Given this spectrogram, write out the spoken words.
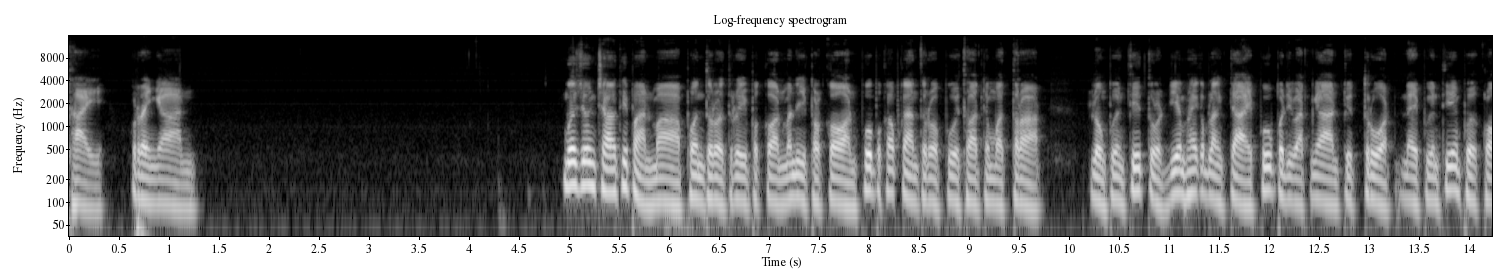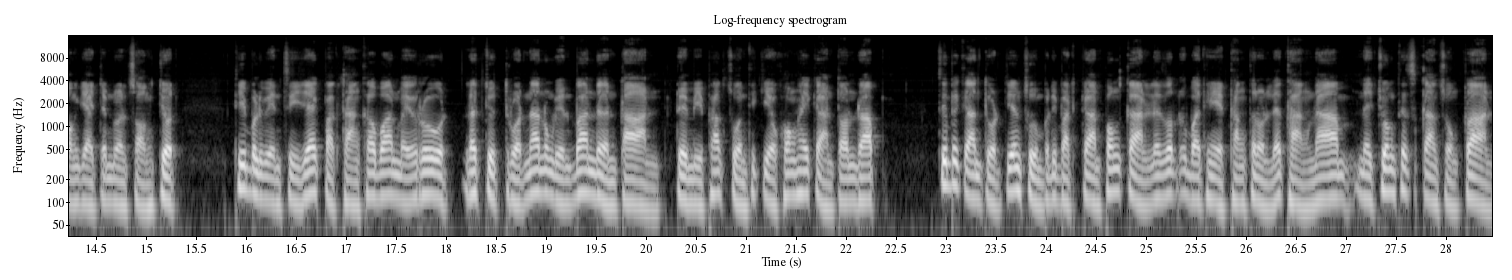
ไทยรายงาน เมื่อช่วงเช้าที่ผ่านมาพลตรตรีประกรณ์มณีประกรณ์ผู้บังคับการตำรวจภูธรจังหวัดตราด ลงพื้นที่ตรวจเยี่ยมให้กำลังใจผู้ปฏิบัติงานจุดตรวจในพื้นที่อำเภอคลองใหญ่จำนวน 2 จุด ที่บริเวณสี่แยกปากทางเข้าบ้านไมรูด และจุดตรวจหน้าโรงเรียนบ้านเนินตาล โดยมีภาคส่วนที่เกี่ยวข้องให้การต้อนรับ ซึ่งเป็นการตรวจเยี่ยมศูนย์ปฏิบัติการป้องกันและลดอุบัติเหตุทางถนนและทางน้ำในช่วงเทศกาลสงกรานต์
